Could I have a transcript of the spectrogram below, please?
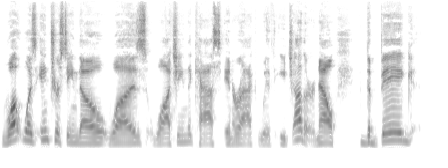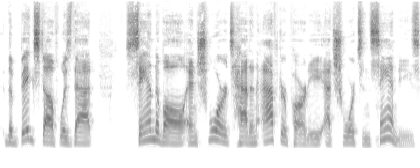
What was interesting though was watching the cast interact with each other. Now, the big, the big stuff was that Sandoval and Schwartz had an after party at Schwartz and Sandy's.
